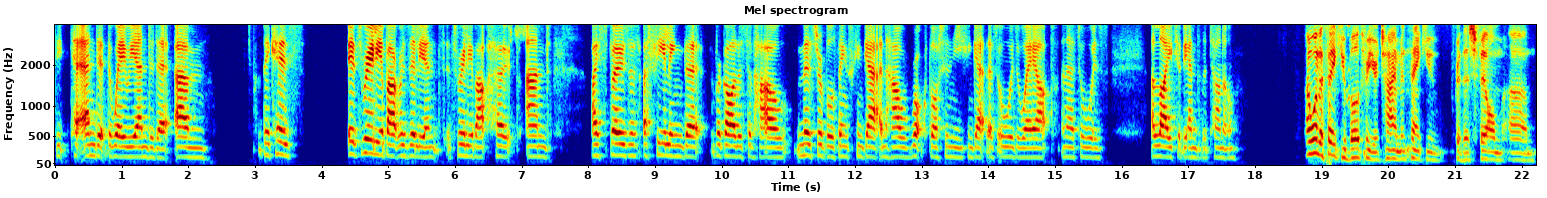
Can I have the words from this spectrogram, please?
the, to end it the way we ended it, um, because it's really about resilience. It's really about hope, and I suppose, a, a, feeling that regardless of how miserable things can get and how rock bottom you can get, there's always a way up and there's always a light at the end of the tunnel. I want to thank you both for your time and thank you for this film. Um,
